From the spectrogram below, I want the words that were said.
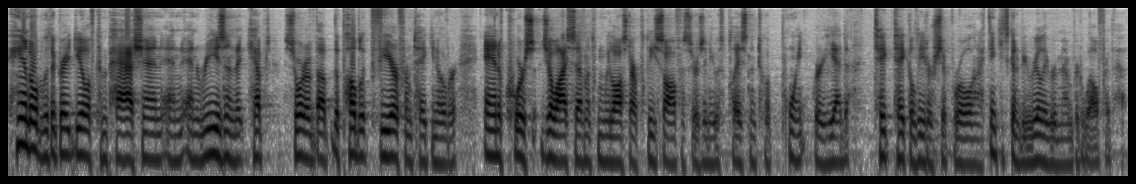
handled with a great deal of compassion and, and reason that kept sort of the, the public fear from taking over. And of course, July 7th, when we lost our police officers and he was placed into a point where he had to take take a leadership role, and I think he's going to be really remembered well for that.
